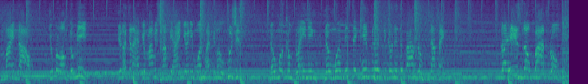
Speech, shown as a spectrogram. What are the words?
You're mine now. You belong to me. You're not gonna have your mommy snap behind you anymore like your little douches. No more complaining. No more Mr. Has to go to the bathroom. Nothing. There is no bathroom.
